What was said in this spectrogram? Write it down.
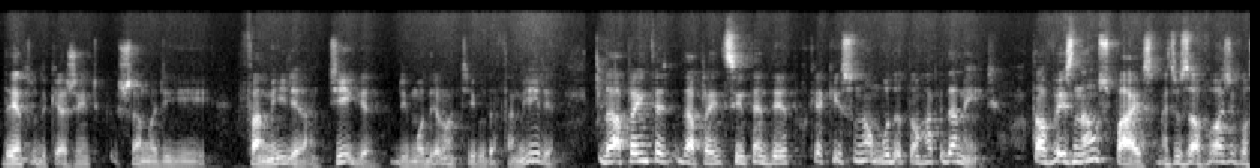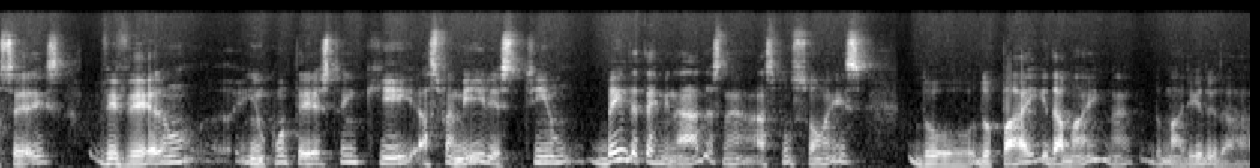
dentro do que a gente chama de família antiga, de modelo antigo da família, dá para a gente se entender porque que isso não muda tão rapidamente. Talvez não os pais, mas os avós de vocês viveram em um contexto em que as famílias tinham bem determinadas né, as funções do, do pai e da mãe, né, do marido e da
